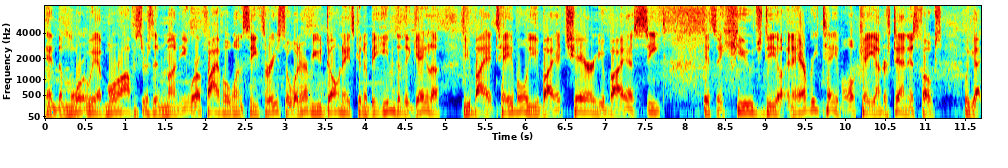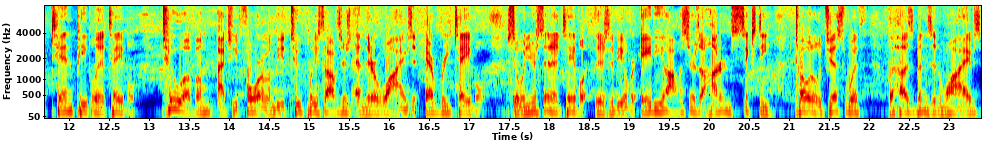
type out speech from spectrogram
And the more we have more officers than money, we're a 501c3. So whatever you donate is going to be, even to the gala, you buy a table, you buy a chair, you buy a seat. It's a huge deal. And every table, okay, you understand this, folks. We got 10 people at a table. Two of them, actually four of them, be two police officers and their wives at every table. So when you're sitting at a table, there's going to be over 80 officers, 160 total, just with the husbands and wives.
